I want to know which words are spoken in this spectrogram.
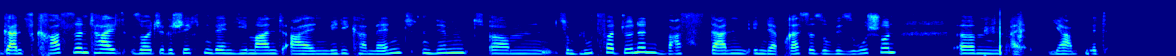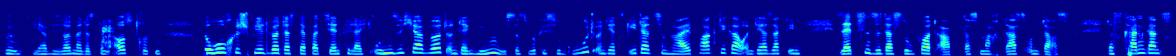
ganz krass sind halt solche Geschichten, wenn jemand ein Medikament nimmt ähm, zum Blutverdünnen, was dann in der Presse sowieso schon ähm, ja mit ja, wie soll man das denn ausdrücken, so hochgespielt wird, dass der Patient vielleicht unsicher wird und denkt, hm, ist das wirklich so gut? Und jetzt geht er zum Heilpraktiker und der sagt ihm, setzen Sie das sofort ab, das macht das und das. Das kann ganz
